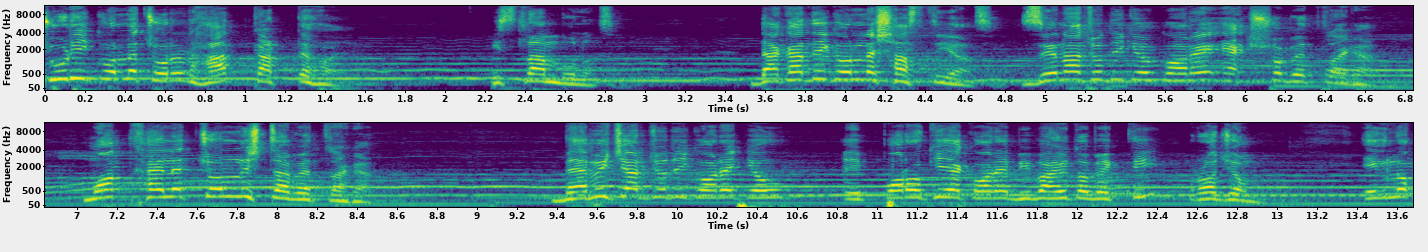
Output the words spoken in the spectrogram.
চুরি করলে চোরের হাত কাটতে হয়। ইসলাম বলেছে। ডাকাতি করলে শাস্তি আছে। জেনা যদি কেউ করে, একশো বেত্রাঘাত। মদ খাইলে চল্লিশটা বেত বেত্রাঘাত ব্যবিচার যদি করে কেউ, এই পরকিয়া করে বিবাহিত ব্যক্তি, রজম। এগুলো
